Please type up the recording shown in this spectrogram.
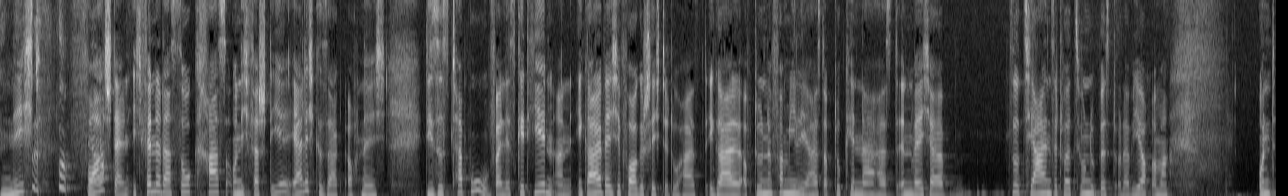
nicht so, vorstellen. Ich finde das so krass und ich verstehe ehrlich gesagt auch nicht dieses Tabu, weil es geht jeden an, egal welche Vorgeschichte du hast, egal ob du eine Familie hast, ob du Kinder hast, in welcher sozialen Situation du bist oder wie auch immer. Und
